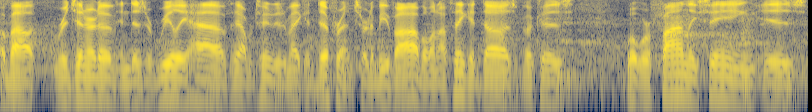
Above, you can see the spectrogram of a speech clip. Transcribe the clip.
about regenerative and does it really have the opportunity to make a difference or to be viable? And I think it does because what we're finally seeing is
